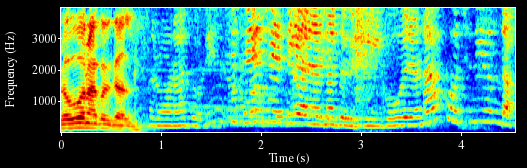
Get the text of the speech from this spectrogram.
ਰੋਵੋ ਨਾ ਕੋਈ ਗੱਲ ਨਹੀਂ। ਰੋਣਾ ਥੋੜੀ ਅਸੀਂ ਫੇਰ ਛੇਤੀ ਆ ਜਾਣਾ ਤੁਸੀਂ ਠੀਕ ਹੋ ਜਾਣਾ ਕੁਛ ਨਹੀਂ ਹੁੰਦਾ।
